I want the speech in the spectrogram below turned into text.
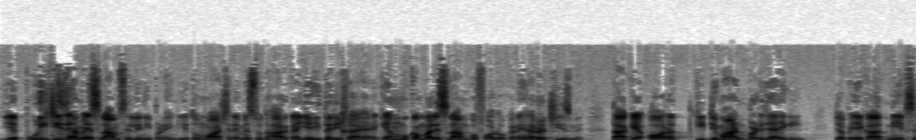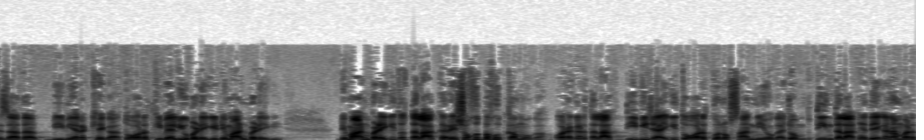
یہ پوری چیزیں ہمیں اسلام سے لینی پڑیں گی۔ تو معاشرے میں سدھار کا یہی طریقہ ہے کہ ہم مکمل اسلام کو فالو کریں ہر ہر چیز میں، تاکہ عورت کی ڈیمانڈ بڑھ جائے گی۔ جب ایک آدمی ایک سے زیادہ بیویاں رکھے گا تو عورت کی ویلیو بڑھے گی ڈیمانڈ بڑھے گی۔ ڈیمانڈ بڑھے گی تو طلاق کا ریشو خود بہت کم ہوگا اور اگر طلاق دی بھی جائے گی تو عورت کو نقصان نہیں ہوگا جو تین طلاقیں دے گا نا مرد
